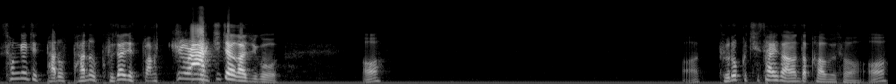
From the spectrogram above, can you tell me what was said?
성경책 바로 바로 그 자리에 쫙 찢어가지고 어? 어? 더럽고 치사해서 안 한다 하면서 어?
